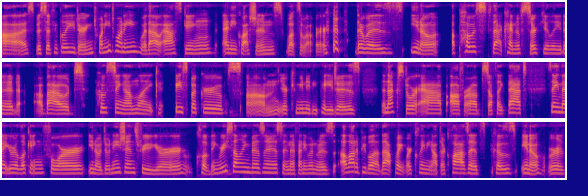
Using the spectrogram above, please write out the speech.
uh, specifically during 2020 without asking any questions whatsoever. there was, you know, a post that kind of circulated about posting on like Facebook groups, um, your community pages, the Nextdoor app, OfferUp, stuff like that, saying that you were looking for, you know, donations for your clothing reselling business. And if anyone was, a lot of people at that point were cleaning out their closets because, you know, we're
